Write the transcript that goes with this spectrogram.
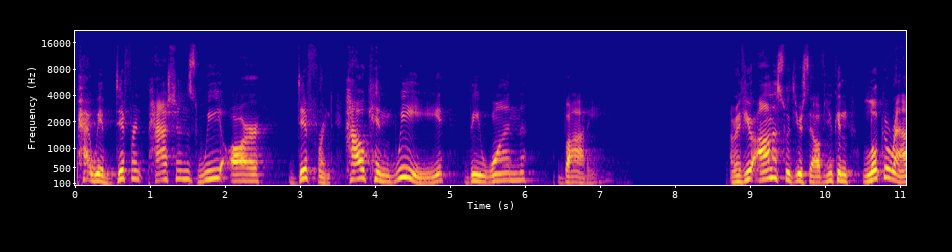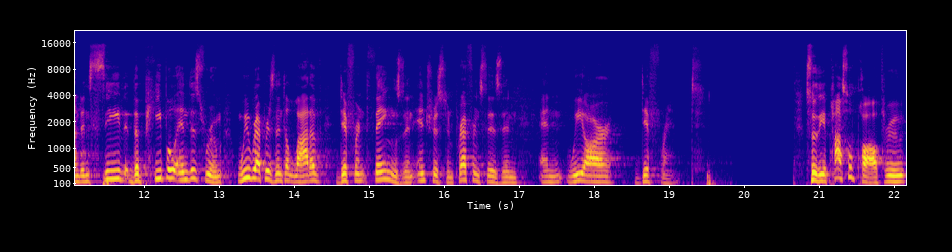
pa- we have different passions, we are different. How can we be one body? I mean, if you're honest with yourself, you can look around and see the people in this room. We represent a lot of different things and interests and preferences, and, and we are different. So the Apostle Paul, through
